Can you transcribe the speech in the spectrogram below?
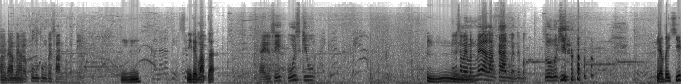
ธรรมดามาเราพุ่งพุ่งไปฟันปกติ อืมนี่ได้บัฟละไหนดูสิอู้สกิลอืมทำไมมันไม่อลังการเหมือนตัวเมื่อกี้ อย่าไปคิด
